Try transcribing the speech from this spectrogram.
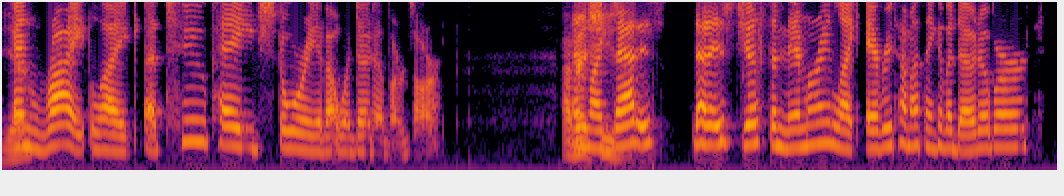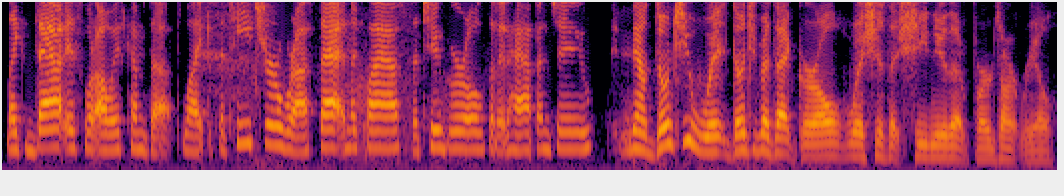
Yeah. and write like a two page story about what dodo birds are. I and bet like she's that is that is just a memory like every time i think of a dodo bird like that is what always comes up like the teacher where i sat in the class the two girls that it happened to Now, don't you don't you bet that girl wishes that she knew that birds aren't real?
